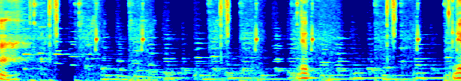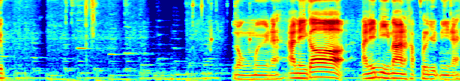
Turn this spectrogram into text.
อะดึบดึบลงมือนะ อันนี้ก็อันนี้ดีมากนะครับกลยุทธ์นี้นะ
